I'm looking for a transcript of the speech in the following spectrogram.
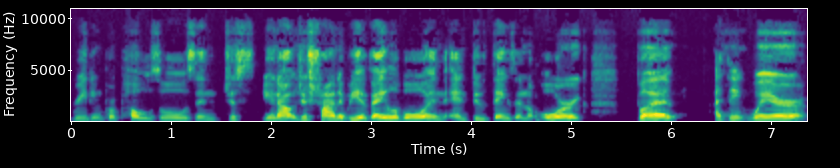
reading proposals and just, you know, just trying to be available and, and do things in the org. But I think where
